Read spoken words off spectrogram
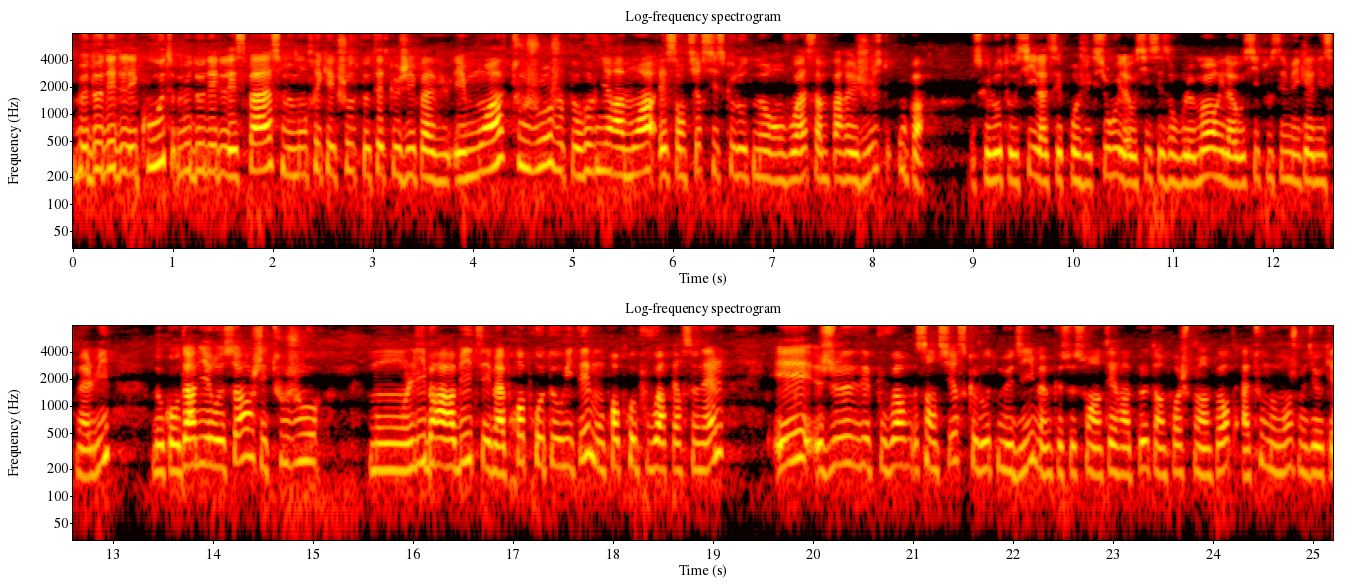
me donner de l'écoute, me donner de l'espace, me montrer quelque chose peut-être que j'ai pas vu. Et moi, toujours, je peux revenir à moi et sentir si ce que l'autre me renvoie, ça me paraît juste ou pas. Parce que l'autre aussi, il a ses projections, il a aussi ses angles morts, il a aussi tous ses mécanismes à lui. Donc en dernier ressort, j'ai toujours mon libre arbitre et ma propre autorité, mon propre pouvoir personnel, et je vais pouvoir sentir ce que l'autre me dit, même que ce soit un thérapeute, un proche, peu importe, à tout moment je me dis ok,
